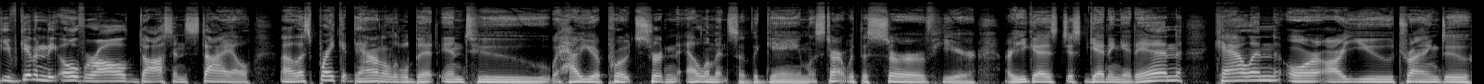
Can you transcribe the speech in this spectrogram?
You've given the overall Dawson style. Uh, let's break it down a little bit into how you approach certain elements of the game. Let's start with the serve here. Are you guys just getting it in, Callan, or are you trying to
